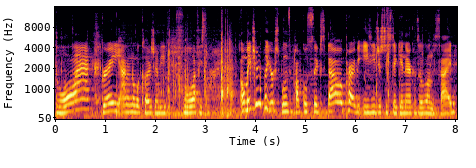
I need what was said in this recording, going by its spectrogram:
black, gray, I don't know what color it's going to be, fluffy slime. Oh, make sure to put your spoons and popsicle sticks. That will probably be easy just to stick in there because it'll go on the side.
